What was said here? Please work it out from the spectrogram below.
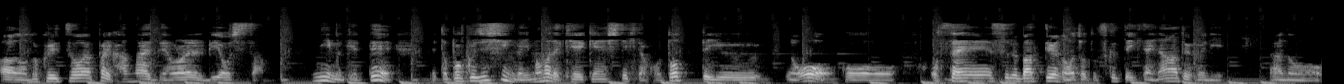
あの、独立をやっぱり考えておられる美容師さんに向けて、えっと、僕自身が今まで経験してきたことっていうのを、こう、お伝えする場っていうのをちょっと作っていきたいなというふうに、あの、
